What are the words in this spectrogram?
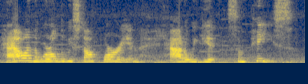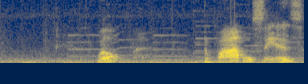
how in the world do we stop worrying? How do we get some peace? Well, the Bible says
